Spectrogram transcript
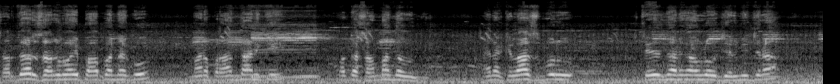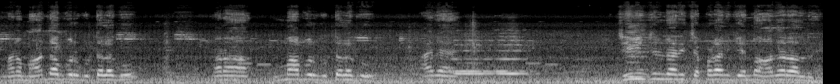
సర్దార్ సర్వాయి పాపన్నకు మన ప్రాంతానికి కొంత సంబంధం ఉంది. ఆయన కిలాస్పూర్ స్టేజ్ జన్మించిన మన మాదాపూర్ గుట్టలకు మన ఉమ్మాపూర్ గుట్టలకు ఆయన జీవించిందని చెప్పడానికి ఎన్నో ఆధారాలు ఉన్నాయి.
